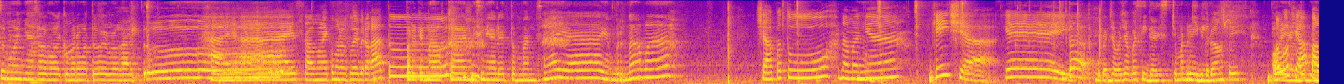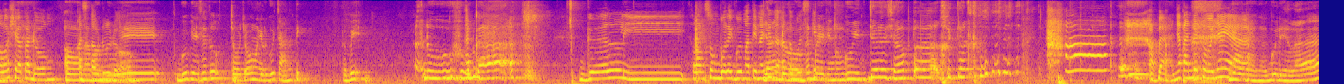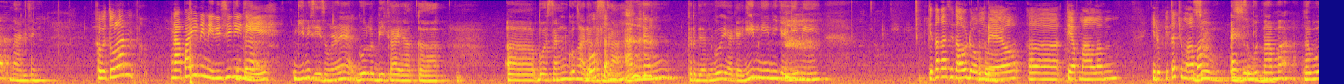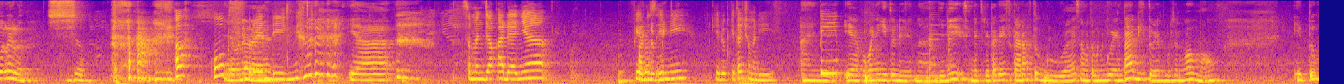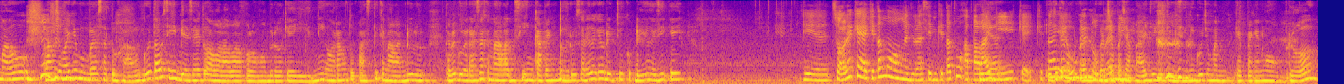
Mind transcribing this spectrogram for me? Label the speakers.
Speaker 1: semuanya, Assalamualaikum warahmatullahi wabarakatuh.
Speaker 2: Hai hai, assalamualaikum warahmatullahi wabarakatuh.
Speaker 1: Perkenalkan di sini ada teman saya yang bernama
Speaker 2: Siapa tuh namanya? Keisha. Yeay.
Speaker 1: kita bukan siapa-siapa sih guys, cuman
Speaker 2: Udah
Speaker 1: gini.
Speaker 2: gitu doang sih.
Speaker 1: Oh,
Speaker 2: lo
Speaker 1: iya,
Speaker 2: siapa? Lo siapa dong?
Speaker 1: Oh,
Speaker 2: Kasih tau dulu
Speaker 1: gue,
Speaker 2: dong.
Speaker 1: gue biasa tuh cowok-cowok manggil gue cantik, tapi aduh,
Speaker 2: Aduh.
Speaker 1: kak,
Speaker 2: Geli. Langsung boleh gue matiin aja nggak atau gue
Speaker 1: kan
Speaker 2: skip?
Speaker 1: banyak yang nungguin. Cah, siapa? Kocak.
Speaker 2: Banyak anda cowoknya ya.
Speaker 1: Enggak, enggak, gue Dela. Nah di sini
Speaker 2: Kebetulan ngapain ini di sini
Speaker 1: kita
Speaker 2: nih?
Speaker 1: gini sih sebenarnya gue lebih kayak ke eh, bosen gue nggak ada
Speaker 2: Bosen.
Speaker 1: kerjaan kan kerjaan gue ya kayak gini nih kayak gini
Speaker 2: Kita kasih tahu dong
Speaker 1: Betul.
Speaker 2: Del, eh, tiap malam hidup kita cuma apa?
Speaker 1: zoom eh
Speaker 2: Zoom.
Speaker 1: sebut nama nggak boleh loh
Speaker 2: Zoom. oh, oops,
Speaker 1: Ya udah lah ya.
Speaker 2: branding.
Speaker 1: ya
Speaker 2: Semenjak adanya virus
Speaker 1: Pandemi.
Speaker 2: ini, hidup kita cuma di
Speaker 1: anjir ya pokoknya gitu deh nah jadi singkat cerita guys sekarang tuh gue sama temen gue yang tadi tuh yang barusan ngomong itu mau langsung aja membahas satu hal. Gue tahu sih biasanya tuh awal-awal kalau ngobrol kayak gini orang tuh pasti kenalan dulu. Tapi gue rasa kenalan singkat yang barusan itu kayak udah cukup. Deh ya gak sih kayak
Speaker 2: Iya, soalnya kayak kita mau ngejelasin kita tuh apa
Speaker 1: Iya.
Speaker 2: lagi, kayak kita
Speaker 1: Ya, kita
Speaker 2: ya udah
Speaker 1: bukan, bukan siapa-siapa aja gitu di sini. Gue cuman kayak pengen ngobrol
